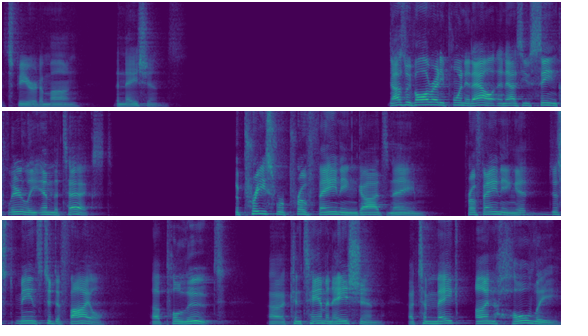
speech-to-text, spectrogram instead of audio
is feared among the nations. Now, as we've already pointed out, and as you've seen clearly in the text, the priests were profaning God's name. Profaning, it just means to defile, uh, pollute, uh, contamination, uh, to make unholy.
